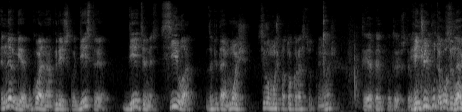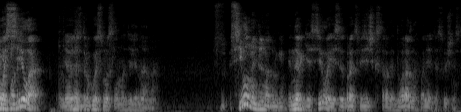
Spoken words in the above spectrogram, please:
энергия буквально от греческого действия, деятельность, сила, запятая, мощь. Сила, мощь потока растет, понимаешь? Ты опять путаешь. Стёпа. Я ничего не путаю, вот Слово энергия, сила, у него Да. здесь другой смысл наделена она. Сила наделена другим. Энергия, сила, если брать с физической стороны, два разных понятия сущности.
